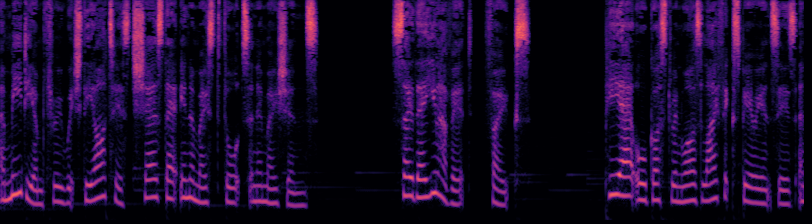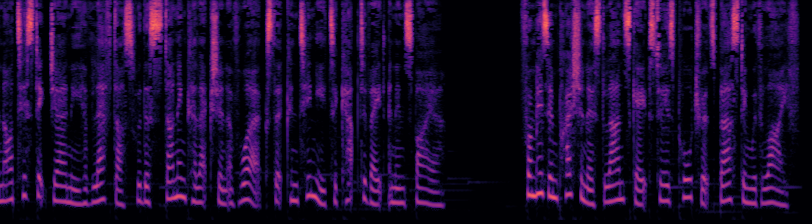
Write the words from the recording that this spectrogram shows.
a medium through which the artist shares their innermost thoughts and emotions. So there you have it, folks. Pierre-Auguste Renoir's life experiences and artistic journey have left us with a stunning collection of works that continue to captivate and inspire. From his impressionist landscapes to his portraits bursting with life,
